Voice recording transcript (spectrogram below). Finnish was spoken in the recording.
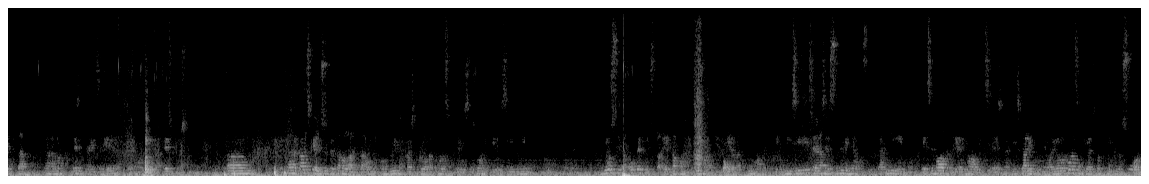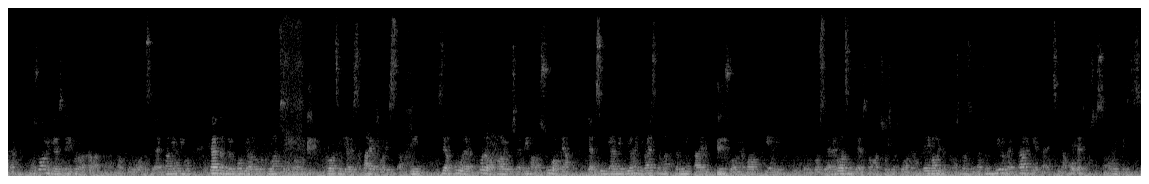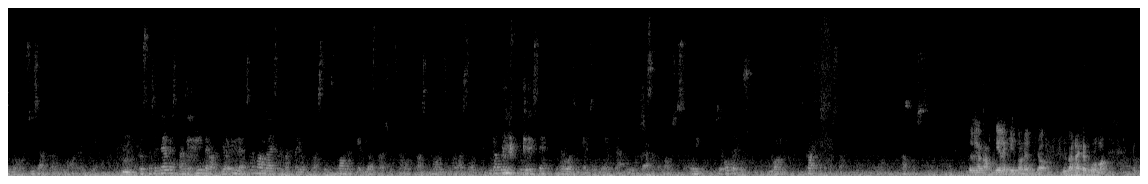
että no, esittelen itseni Espoossa. Ähm, tähän kaksikielisyyteen että on, on rinnakkaista luokat ruotsinkielisiä ja suomenkielisiä, niin jos sitä opetusta ei tapahdu kummallakin kielellä kummallekin, niin siinä itse asiassa hyvin helposti käy niin, että se valtakieli hallitsee esimerkiksi välitunnilla, jolloin ruotsinkieliset oppii kyllä suomea, mutta suomenkieliset ei todellakaan välttämättä oppi ruotsia. Että on ihan niin kuin käytäntöön pohjautunut, kun lapset on ruotsinkielisessä päiväkodissa, niin siellä kuulee todella paljon siellä pihalla suomea, ja siinä käy niin kuin jotenkin väistämättä niin päin, kun suomi on valtakieli, tosiaan ne ruotsinkieliset omaksuu sitä suomea, mutta ei valitettavasti toisinkaan. Se on hirveän tärkeää, että siinä opetuksessa oikeasti silloin on sisältöä muunlainen kieli. Mm. Koska se pelkästään se interaktio yleensä vaan väistämättä johtaa se valtakieli jostain syystä ottaa sen hallitseman asian, mikä on juuri se, mitä ruotsinkieliset pelkää tässä tapauksessa. Eli se opetus on ratkaisevassa asemassa. Tosi aika mielenkiintoinen ja hyvä näkökulma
